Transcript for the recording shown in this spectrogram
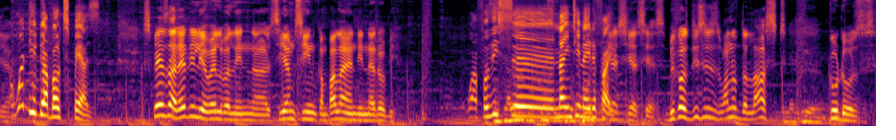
Yeah. What do you do about spares? Spares are readily available in uh, CMC in Kampala and in Nairobi. Well, for this uh, 1985? Yes, yes, yes. Because this is one of the last two doors.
